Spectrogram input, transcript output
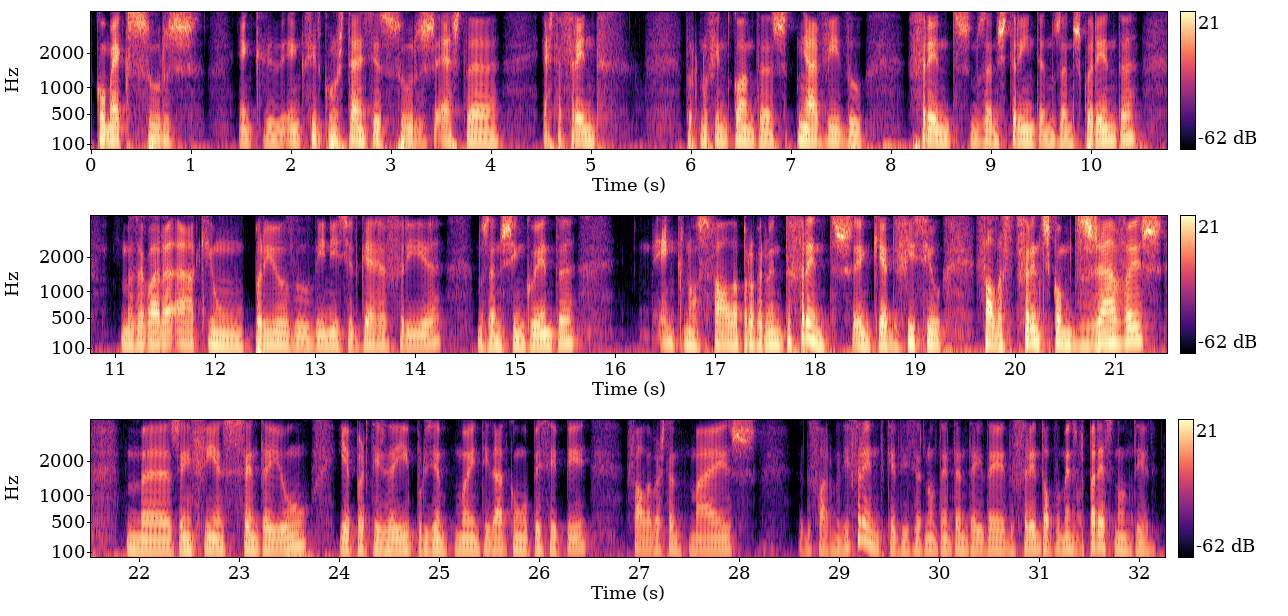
como é que surge, em que, em que circunstâncias surge esta esta frente, porque no fim de contas tinha havido frentes nos anos 30, nos anos 40, mas agora há aqui um período de início de Guerra Fria, nos anos 50, em que não se fala propriamente de frentes, em que é difícil, fala-se de frentes como desejáveis, mas enfim, em 61, e a partir daí, por exemplo, uma entidade como o PCP fala bastante mais de forma diferente, quer dizer, não tem tanta ideia de frente, ou pelo menos parece não ter.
